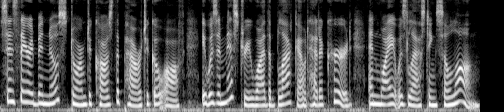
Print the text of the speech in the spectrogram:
Since there had been no storm to cause the power to go off, it was a mystery why the blackout had occurred and why it was lasting so long.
